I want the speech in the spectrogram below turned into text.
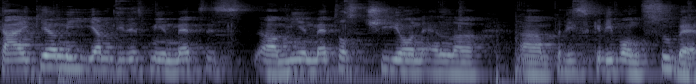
kaj kia mi jam diris mi metis uh, mi metos cion en la um, priskribon sube.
